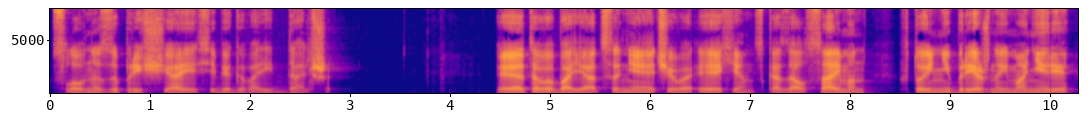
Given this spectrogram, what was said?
словно запрещая себе говорить дальше. «Этого бояться нечего, Эхин», — сказал Саймон в той небрежной манере,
